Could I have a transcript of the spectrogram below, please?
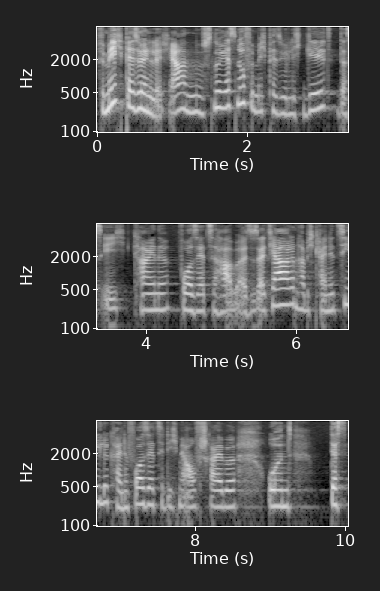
für mich persönlich, ja, nur jetzt nur für mich persönlich gilt, dass ich keine Vorsätze habe. Also seit Jahren habe ich keine Ziele, keine Vorsätze, die ich mir aufschreibe und das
